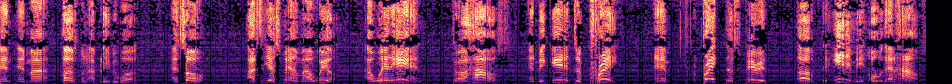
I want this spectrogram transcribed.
and, and my husband, I believe it was. And so I said, Yes, ma'am, I will. I went in to a house and began to pray and break the spirit of the enemy over that house.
